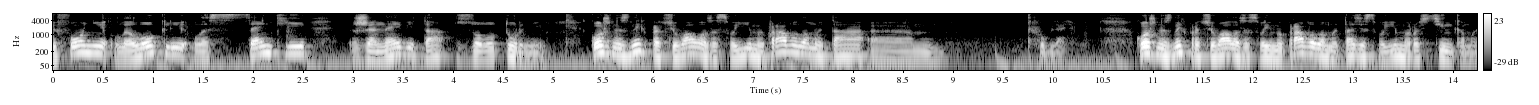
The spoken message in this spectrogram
Лашо-де-Фоні, Лелоклі, Лесцентії, Женеві та Золотурні. Кожне з них працювало за своїми правилами та. Е, тьфу, блядь. Кожне з них працювало за своїми правилами та зі своїми розцінками,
